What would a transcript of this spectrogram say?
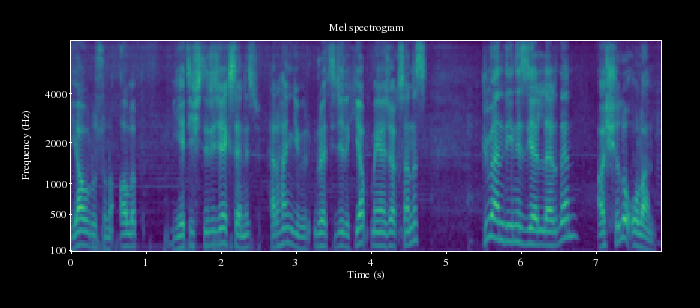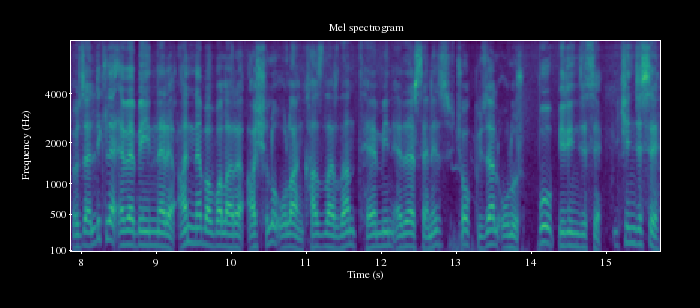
yavrusunu alıp yetiştirecekseniz, herhangi bir üreticilik yapmayacaksanız güvendiğiniz yerlerden aşılı olan, özellikle ebeveynleri, anne babaları aşılı olan kazlardan temin ederseniz çok güzel olur. Bu birincisi. İkincisi,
